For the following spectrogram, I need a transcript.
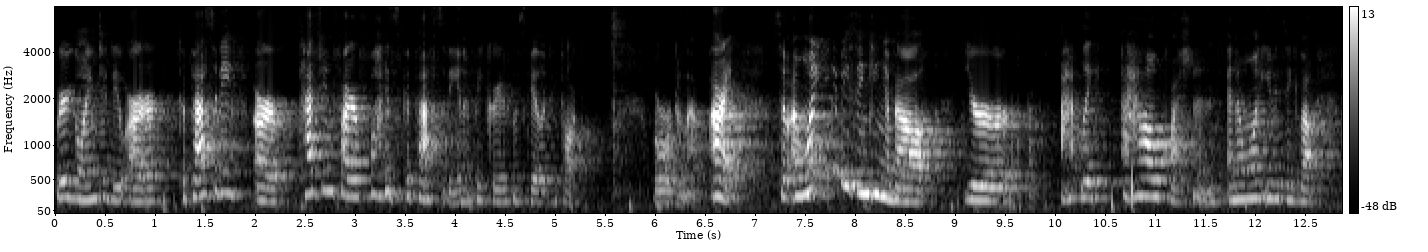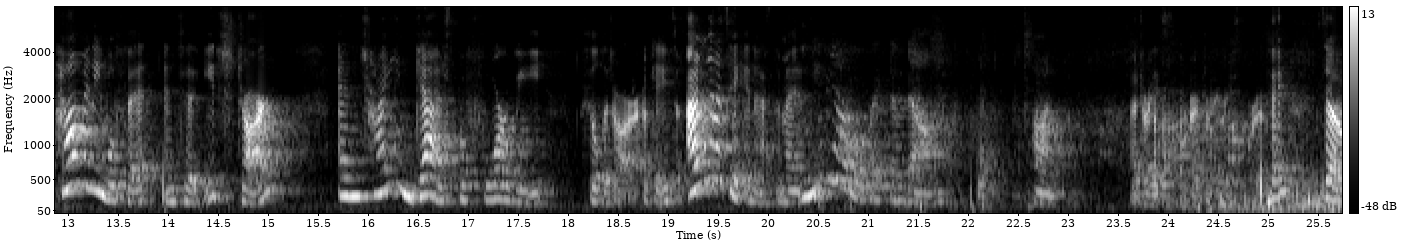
we're going to do our capacity, our catching fireflies capacity in a Be Creative from Scalar could talk. We'll work on that. All right, so I want you to be thinking about your like how questions and I want you to think about how many will fit into each jar and try and guess before we fill the jar. Okay, so I'm gonna take an estimate and maybe I will write them down on a dry, or dry erase board, okay? So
